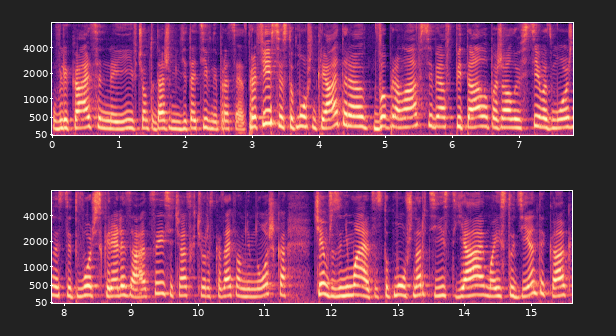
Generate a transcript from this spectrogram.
увлекательный и в чем-то даже медитативный процесс. Профессия стоп-моушен креатора вобрала в себя, впитала, пожалуй, все возможности творческой реализации. Сейчас хочу рассказать вам немножко, чем же занимается стоп-моушен артист, я, мои студенты, как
